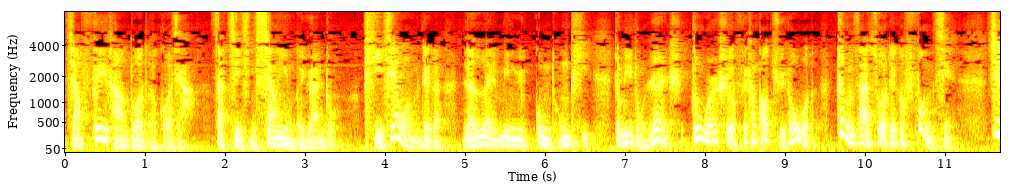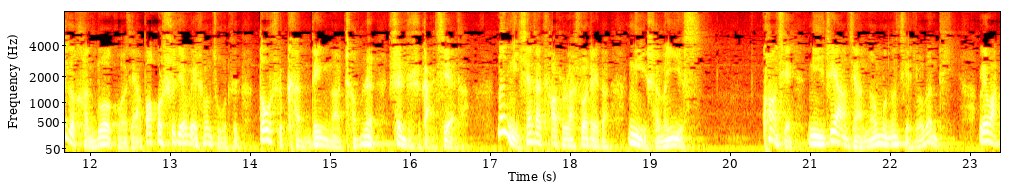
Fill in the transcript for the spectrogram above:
向非常多的国家在进行相应的援助，体现我们这个人类命运共同体这么一种认识。中国人是有非常高觉悟的，正在做这个奉献。这个很多国家，包括世界卫生组织，都是肯定啊、承认，甚至是感谢的。那你现在跳出来说这个，你什么意思？况且你这样讲能不能解决问题？另外，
